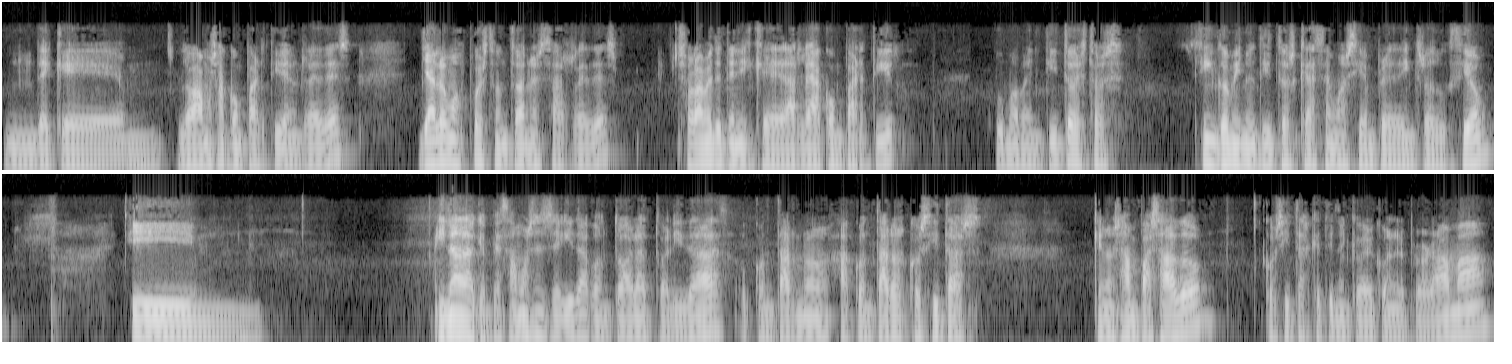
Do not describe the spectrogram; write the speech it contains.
de que mm, lo vamos a compartir en redes. Ya lo hemos puesto en todas nuestras redes. Solamente tenéis que darle a compartir un momentito, estos cinco minutitos que hacemos siempre de introducción. Y, y nada, que empezamos enseguida con toda la actualidad, o contarnos, a contaros cositas que nos han pasado, cositas que tienen que ver con el programa,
